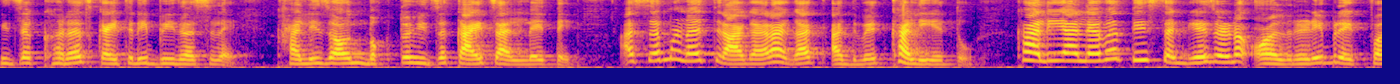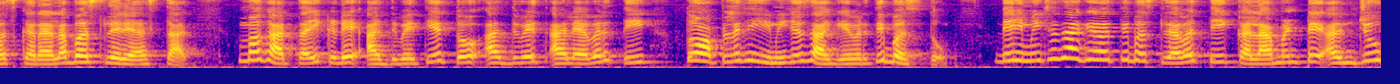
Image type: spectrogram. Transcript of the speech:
हिचं खरंच काहीतरी बी नसलंय. खाली जाऊन बघतो हिचं काय चाललंय ते. असं म्हणत रागारागात अद्वैत खाली येतो. खाली आल्यावर ती सगळेजण ऑलरेडी ब्रेकफास्ट करायला बसलेले असतात. मग आता इकडे अद्वैत येतो. अद्वैत आल्यावरती तो आपल्या नेहमीच्या जागेवरती बसतो. नेहमीच्या जागेवरती बसल्यावरती कला म्हणते अंजू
